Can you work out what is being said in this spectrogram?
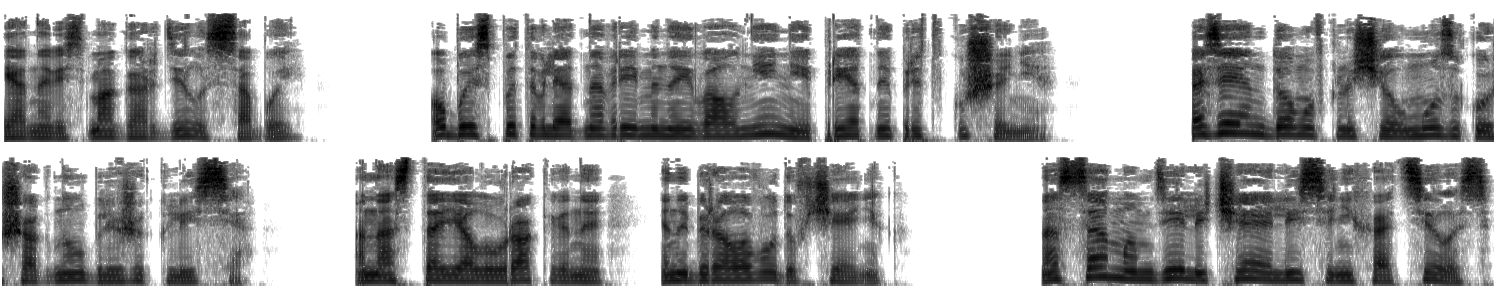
и она весьма гордилась собой. Оба испытывали одновременно и волнение, и приятное предвкушение. Хозяин дома включил музыку и шагнул ближе к Лисе. Она стояла у раковины и набирала воду в чайник. На самом деле чая Лисе не хотелось,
